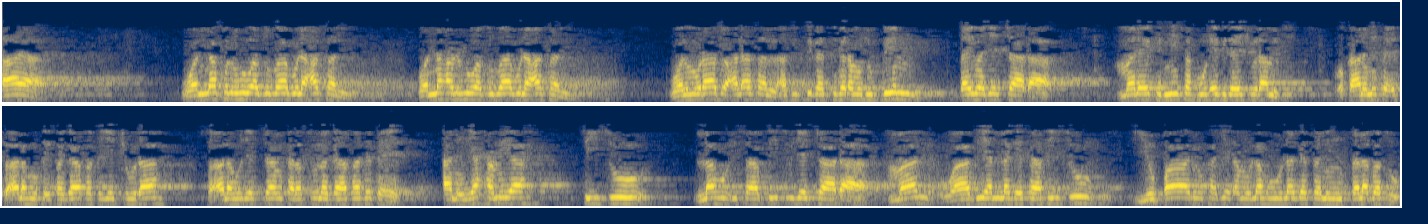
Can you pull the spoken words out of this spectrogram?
آية والنخل هو ذباب العسل والنحل هو ذباب العسل والمراد على العسل أسدك التفر مدبين دايما جتشارا ملك النساء فولي بدا يشورا وكان النساء سأله كيف قافت يشورا سأله جتشان كرسول قافت أن يحمي سيسو له إسابيس ججارا مال واديا لك إسابيس يقال كجرم له لقسن سلبة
